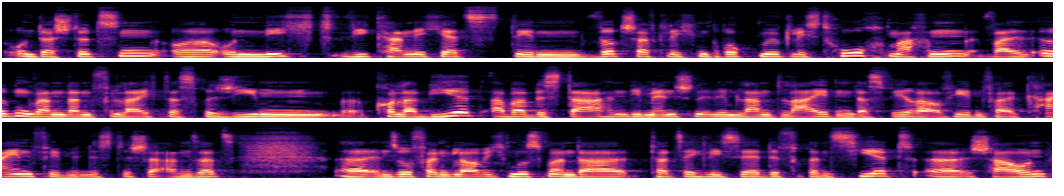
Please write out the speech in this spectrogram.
unterstützen äh, und nicht, wie kann ich jetzt den wirtschaftlichen Druck möglichst hoch machen, weil irgendwann dann vielleicht das Regime äh, kollabiert, aber bis dahin die Menschen in dem Land leiden. Das wäre auf jeden Fall kein feministischer Ansatz. Äh, insofern glaube ich, muss man da tatsächlich sehr differenziert äh, schauen.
